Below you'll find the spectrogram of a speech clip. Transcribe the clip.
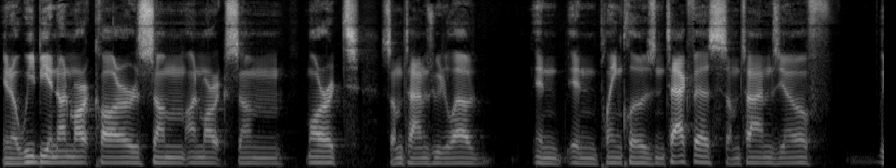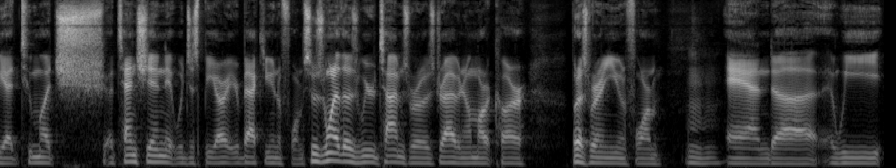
you know, we'd be in unmarked cars, some unmarked, some marked. Sometimes we'd allowed in in plain clothes and tack vests. Sometimes, you know, if we had too much attention, it would just be all right, you're back to uniform. So it was one of those weird times where I was driving an unmarked car, but I was wearing a uniform. And uh, we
